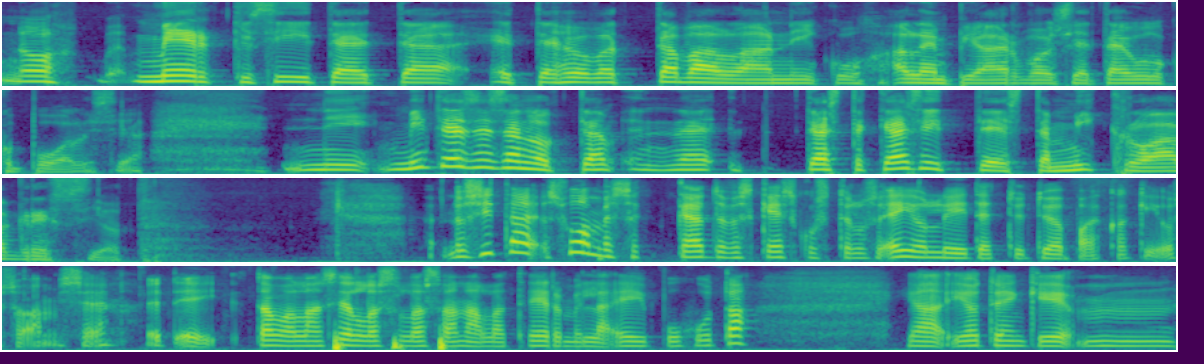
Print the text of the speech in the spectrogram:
no, merkki siitä, että, että he ovat tavallaan niinku alempiarvoisia tai ulkopuolisia. Niin miten sä sanot tästä käsitteestä mikroaggressiot? No sitä Suomessa käytävässä keskustelussa ei ole liitetty työpaikkakiusaamiseen. Et ei, tavallaan sellaisella sanalla, termillä ei puhuta. Ja jotenkin, mm,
